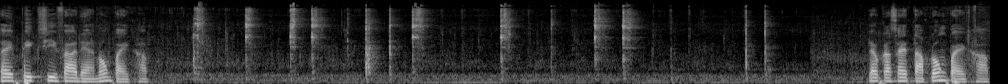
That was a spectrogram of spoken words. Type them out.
ส่พริกชี้ฟ้าแดงลงไปครับ แล้วก็ใส่ตับลงไปครับ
